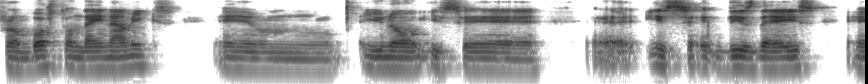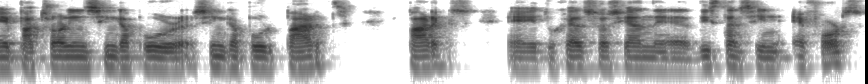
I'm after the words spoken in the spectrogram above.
from Boston Dynamics, um, you know, is uh, uh, is uh, these days patrolling Singapore Singapore parks parks to help social distancing efforts.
